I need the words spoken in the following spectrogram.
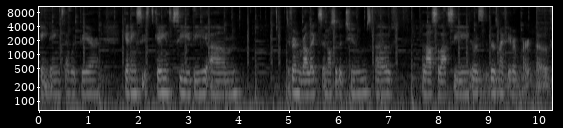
paintings that were there. Getting getting to see the um, different relics and also the tombs of Haile Selassie. It was it was my favorite part of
